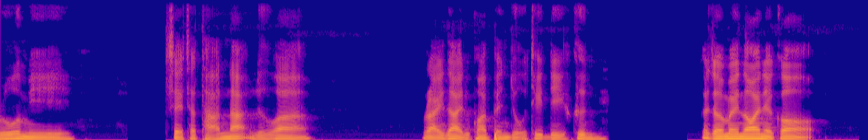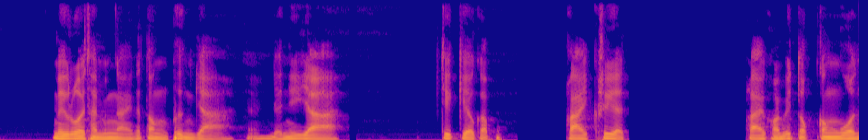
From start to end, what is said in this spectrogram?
รู้มีเศรษฐฐานะหรือว่ารายได้หรือความเป็นอยู่ที่ดีขึ้นก็จะไม่น้อยเนี่ยก็ไม่รู้จะทำยังไงก็ต้องพึ่งยาเดี๋ยวนี้ยาที่เกี่ยวกับคลายเครียด คลายความวิตกกังวล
